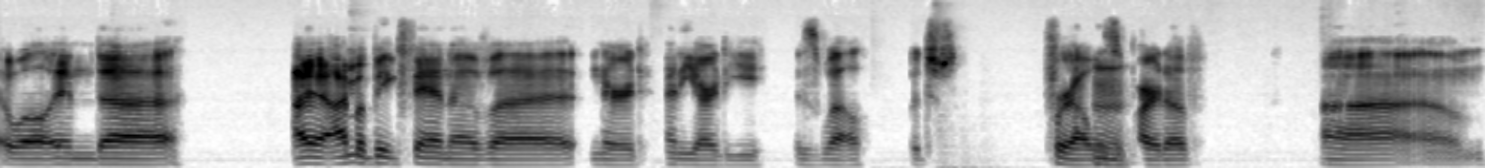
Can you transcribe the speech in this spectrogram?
well, and uh, I, I'm a big fan of uh, Nerd Nerd as well, which Pharrell was a part of. Um,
